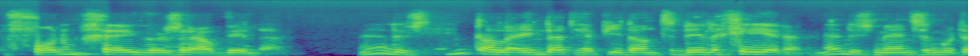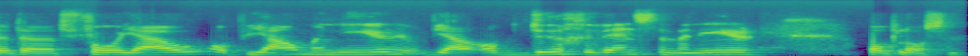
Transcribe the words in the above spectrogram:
vormgever zou willen. Dus alleen dat heb je dan te delegeren. Dus mensen moeten dat voor jou, op jouw manier, op, jou, op de gewenste manier oplossen.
